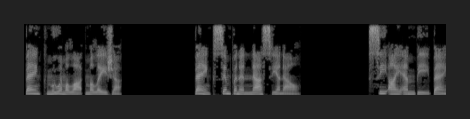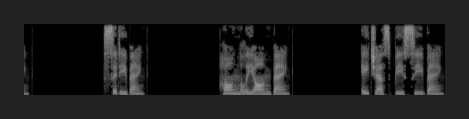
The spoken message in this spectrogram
Bank Muamalat Malaysia. Bank Simpanan Nasional. CIMB Bank. Citibank. Hong Leong Bank HSBC Bank.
